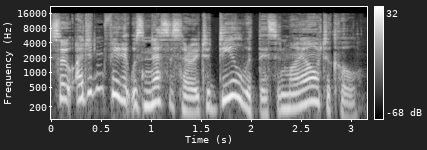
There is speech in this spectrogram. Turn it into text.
so I didn't feel it was necessary to deal with this in my article.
